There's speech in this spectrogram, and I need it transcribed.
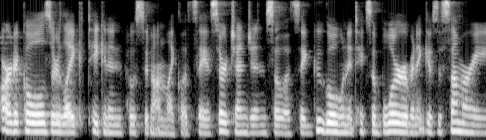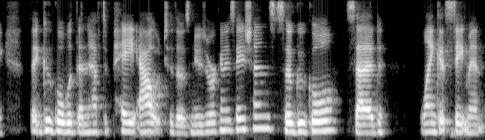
articles are like taken and posted on like let's say a search engine so let's say google when it takes a blurb and it gives a summary that google would then have to pay out to those news organizations. So google said blanket statement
